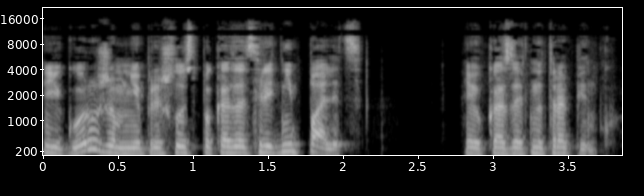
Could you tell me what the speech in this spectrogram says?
Егору же мне пришлось показать средний палец и указать на тропинку.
